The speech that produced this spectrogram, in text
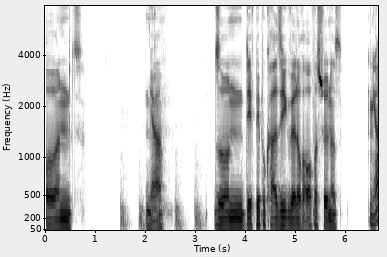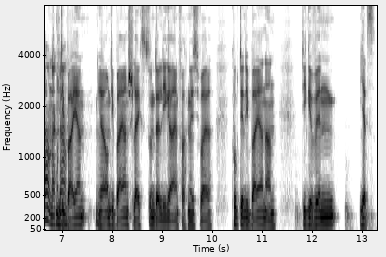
Und ja, so ein DFB-Pokalsieg wäre doch auch was Schönes. Ja, na klar. Und die Bayern, ja, und die Bayern schlägst du in der Liga einfach nicht, weil guck dir die Bayern an. Die gewinnen jetzt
